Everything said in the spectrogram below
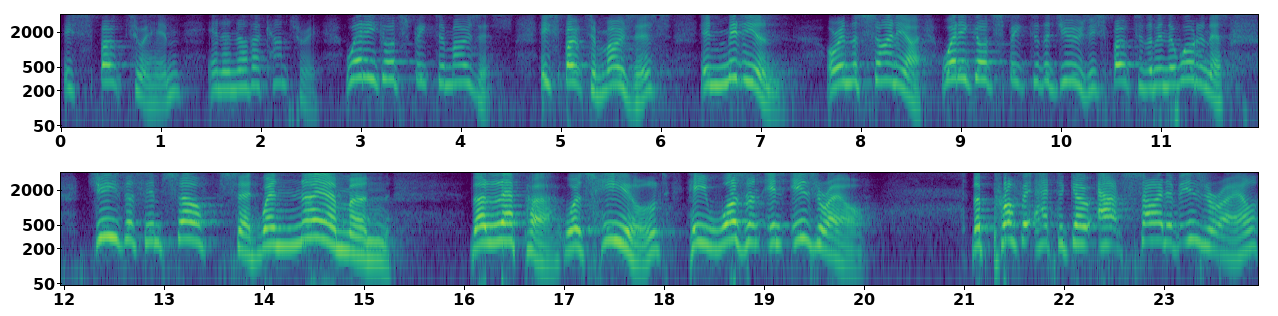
He spoke to him in another country. Where did God speak to Moses? He spoke to Moses in Midian or in the Sinai. Where did God speak to the Jews? He spoke to them in the wilderness. Jesus himself said, when Naaman the leper was healed, he wasn't in Israel. The prophet had to go outside of Israel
